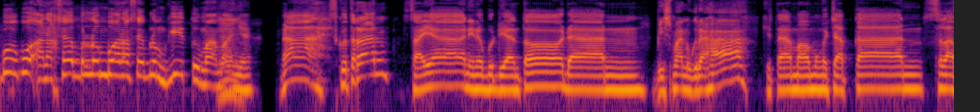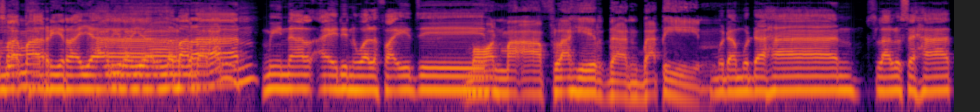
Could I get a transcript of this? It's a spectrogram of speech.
Bu, bu, anak saya belum, bu, anak saya belum gitu mak-maknya. Nah, skuteran, saya Nino Budianto dan Bisma Nugraha. Kita mau mengucapkan selamat, Selamat hari raya, Hari Raya Lebaran, minal aidin wal faizin. Mohon maaf lahir dan batin. Mudah-mudahan selalu sehat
